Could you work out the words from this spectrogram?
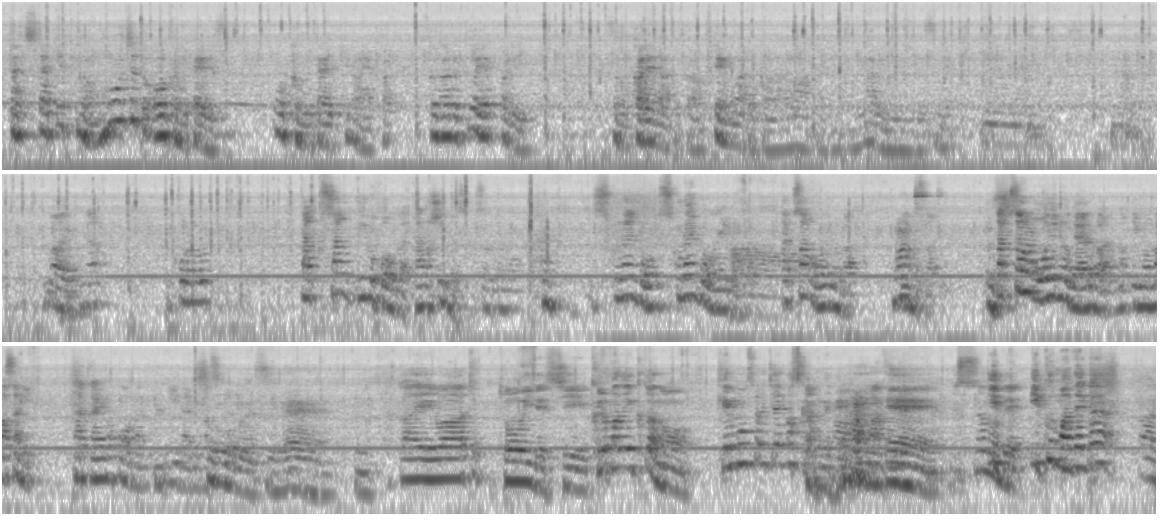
たちだけっていうのはもうちょっと多く見たいです多く見たいっていうのはやっぱとなるとやっぱりその彼らとか普天間とかあの辺りになるんですね。まあなこのたくさんいる方が楽しいんですかそれとも少ない方少ない方がいいのか。たくさん多いのがいいのか、たくさん多いのであればま今まさに高いの方になりますそうですね。高江はちょっと遠いですし車で行くとあの検問されちゃいますからね。あえなので行くまでが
